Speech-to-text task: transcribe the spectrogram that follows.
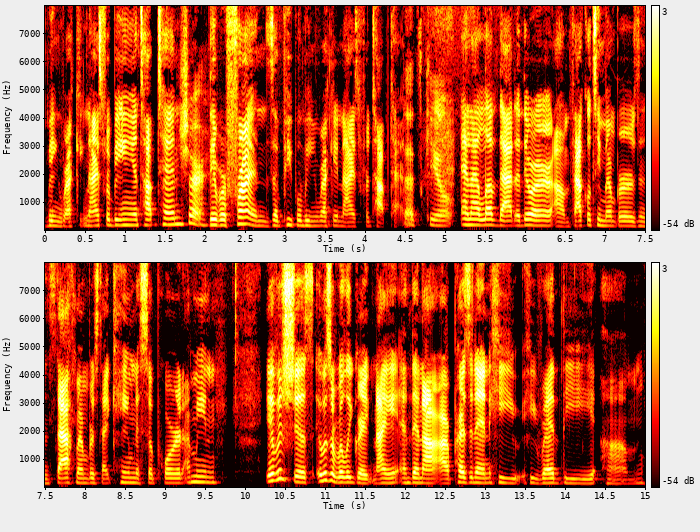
being recognized for being in top 10. Sure. They were friends of people being recognized for top 10. That's cute. And I love that. There were um, faculty members and staff members that came to support. I mean, it was just, it was a really great night. And then our, our president, he he read the um,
